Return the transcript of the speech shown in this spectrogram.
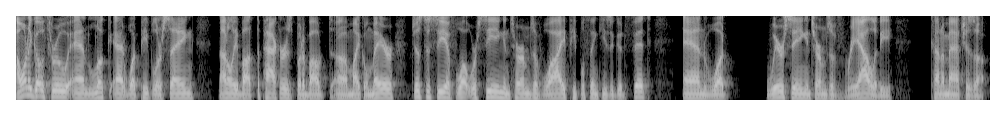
I want to go through and look at what people are saying, not only about the Packers, but about uh, Michael Mayer, just to see if what we're seeing in terms of why people think he's a good fit and what we're seeing in terms of reality kind of matches up.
